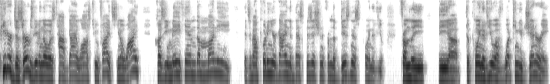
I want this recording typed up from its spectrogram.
Peter deserves it, even though his top guy lost two fights. You know why? Because he made him the money. It's about putting your guy in the best position from the business point of view, from the the uh, the point of view of what can you generate,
